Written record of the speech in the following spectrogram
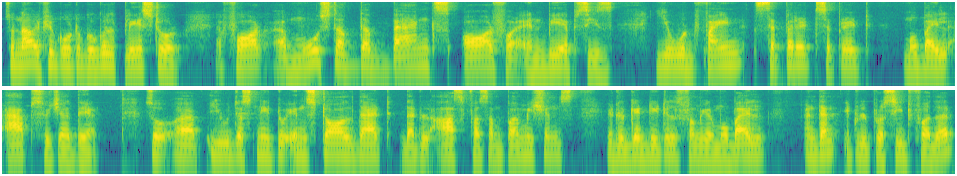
So now if you go to Google Play Store for uh, most of the banks or for NBFCs, you would find separate separate mobile apps which are there. So uh, you just need to install that. That will ask for some permissions. It will get details from your mobile and then it will proceed further.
